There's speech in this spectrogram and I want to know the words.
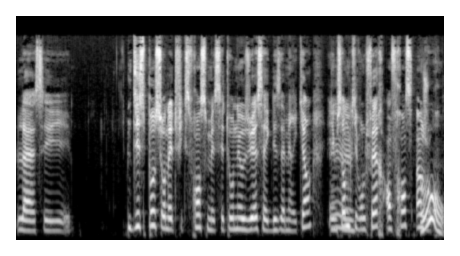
là c'est dispo sur Netflix France, mais c'est tourné aux US avec des Américains. Et il me Mm. semble qu'ils vont le faire en France un jour.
